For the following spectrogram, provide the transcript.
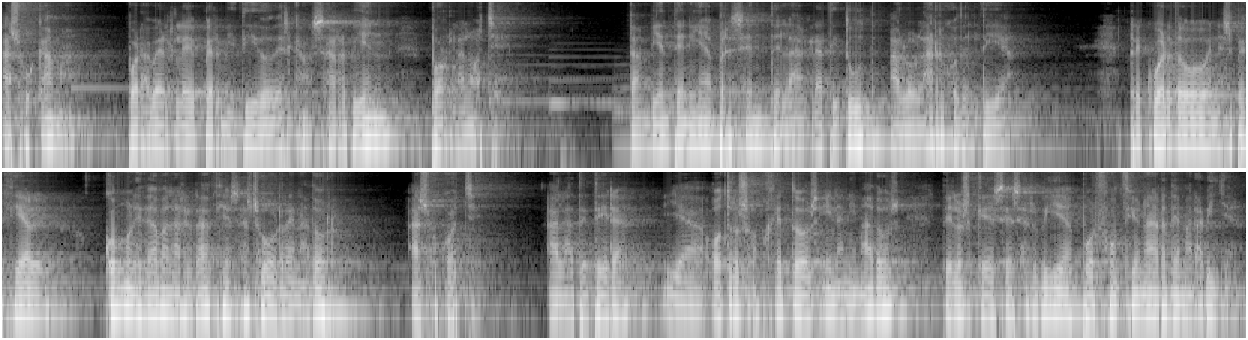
a su cama por haberle permitido descansar bien por la noche. También tenía presente la gratitud a lo largo del día Recuerdo en especial cómo le daba las gracias a su ordenador, a su coche, a la tetera y a otros objetos inanimados de los que se servía por funcionar de maravilla.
